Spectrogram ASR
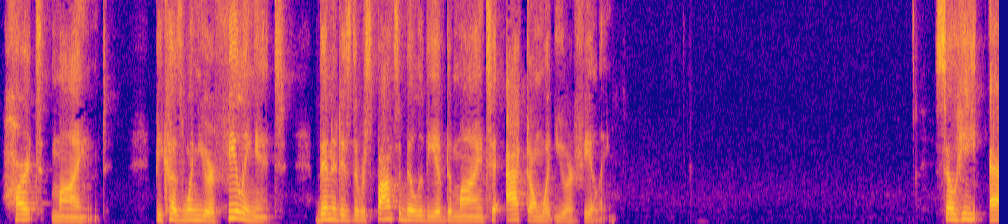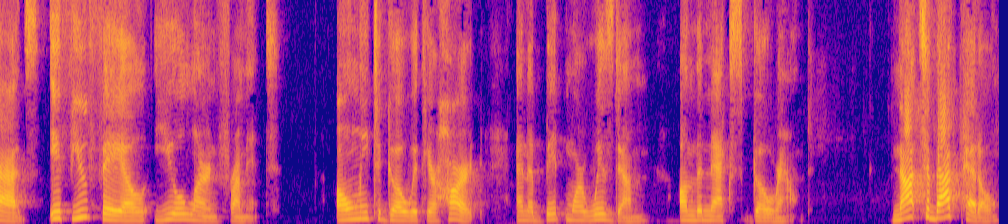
Heart mind. Because when you're feeling it, then it is the responsibility of the mind to act on what you are feeling. So he adds, if you fail, you'll learn from it, only to go with your heart and a bit more wisdom on the next go round. Not to backpedal,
